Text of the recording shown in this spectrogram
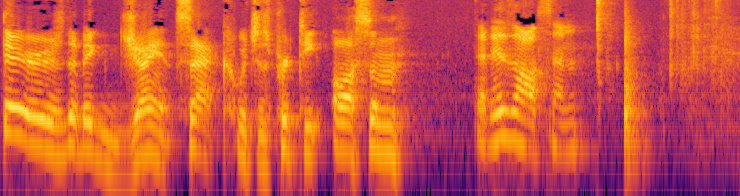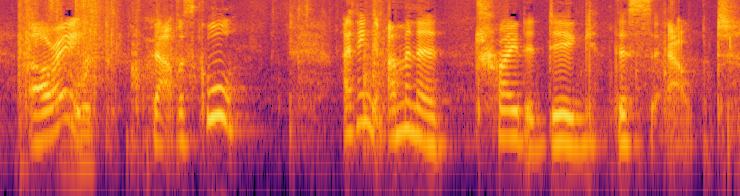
There's the big giant sack, which is pretty awesome. That is awesome. All right, that was cool. I think I'm gonna try to dig this out.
